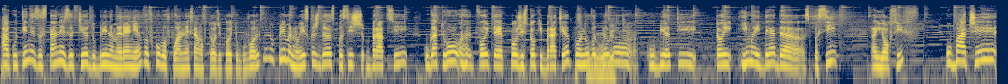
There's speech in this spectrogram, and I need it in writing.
ако ти не застанеш за тия добри намерения в хубав план, не само в този, който говорихме, но примерно искаш да спасиш брат си, когато твоите по-жестоки братя плануват да, да го убият и той има идея да спаси Йосиф, обаче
